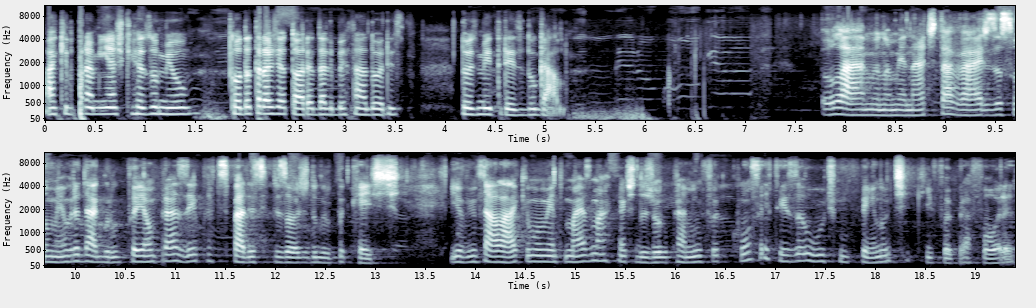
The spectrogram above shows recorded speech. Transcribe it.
Aquilo para mim acho que resumiu toda a trajetória da Libertadores 2013 do Galo. Olá, meu nome é Nath Tavares, eu sou membro da Grupa e é um prazer participar desse episódio do Grupo Cast. E eu vim falar que o momento mais marcante do jogo para mim foi com certeza o último pênalti que foi para fora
